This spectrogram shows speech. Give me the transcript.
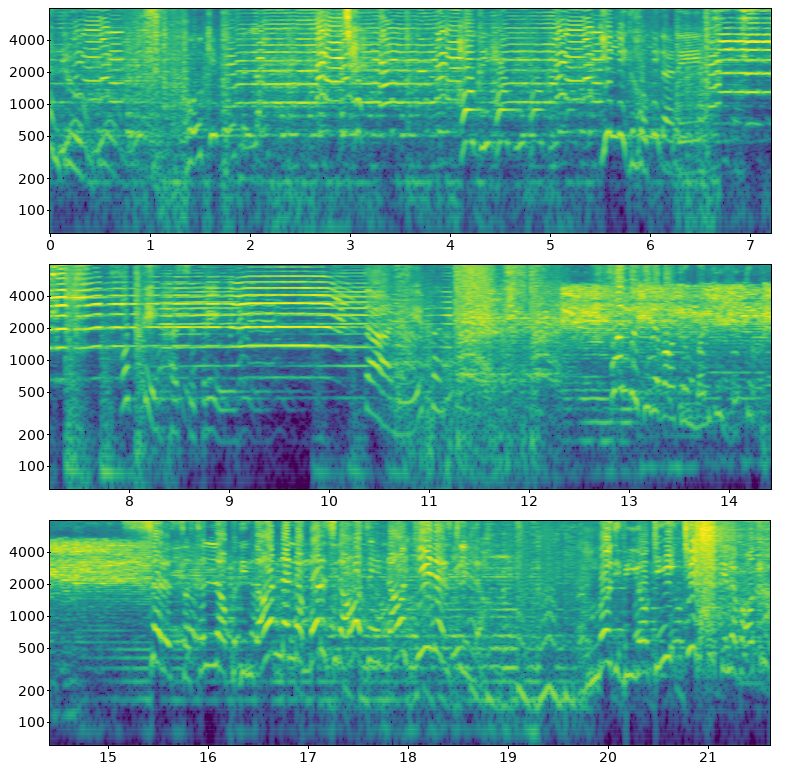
ಅಂದ್ರು. ಹೋಗಿ ಬಿಡ್ಲಲ್ಲ ಹೋಗಿ ಎಲ್ಲಿಗೆ ಹೋಗ್ತಾನೆ ಹೊಟ್ಟೆ ಹಸಿದ್ರೆ ತಾನೇ ಒಂದು ದಿನವಾದ್ರೂ ಮಡಗಿದ್ದು ಸರಸ ಸಲ್ಲಾಪದಿಂದ ನನ್ನ ಮನಸ್ಸಿನ ಆಸೆಯನ್ನ ಈಡೇರಿಸಲಿಲ್ಲ. ಮದುವೆಯಾಗಿ ಎಷ್ಟು ದಿನವಾದ್ರು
